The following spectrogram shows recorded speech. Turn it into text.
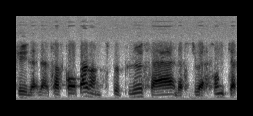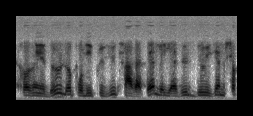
c'est- la- la- ça se compare un petit peu plus à la situation de 82, là, pour les plus vieux qui s'en rappellent. il y avait eu le deuxième choc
